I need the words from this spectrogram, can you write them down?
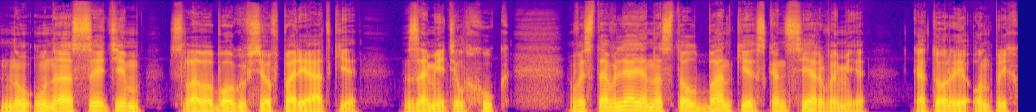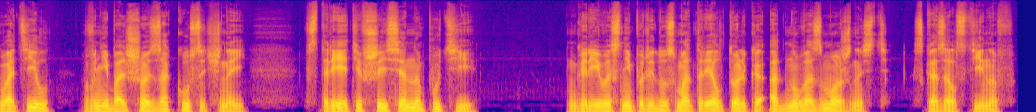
«Ну, у нас с этим, слава богу, все в порядке», — заметил Хук, выставляя на стол банки с консервами, которые он прихватил в небольшой закусочной, встретившейся на пути. Гривос не предусмотрел только одну возможность, — сказал Стинов.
